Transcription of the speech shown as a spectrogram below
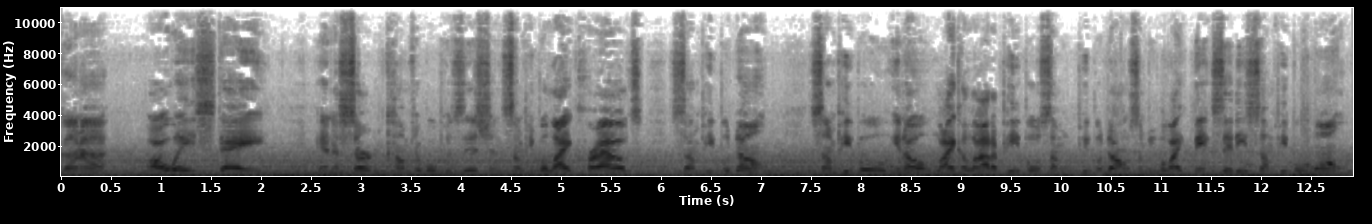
to always stay in a certain comfortable position. Some people like crowds, some people don't. Some people, you know, like a lot of people, some people don't. Some people like big cities, some people won't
